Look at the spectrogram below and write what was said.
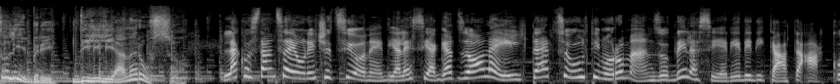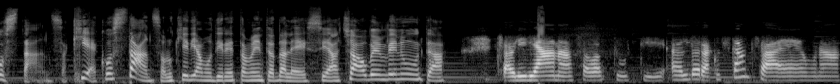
100 libri di Liliana Russo. La Costanza è un'eccezione di Alessia Gazzola è il terzo e ultimo romanzo della serie dedicata a Costanza. Chi è Costanza? Lo chiediamo direttamente ad Alessia. Ciao, benvenuta. Ciao Liliana, ciao a tutti. Allora, Costanza è una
